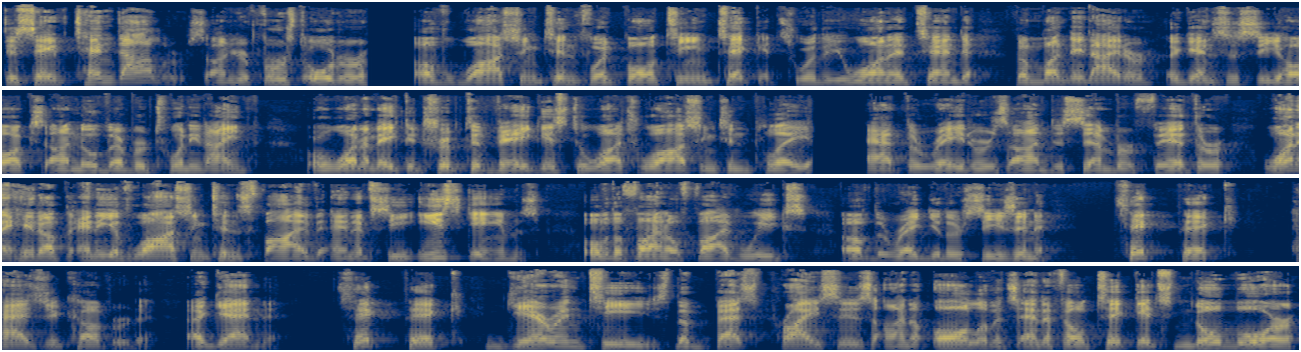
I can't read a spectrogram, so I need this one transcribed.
to save $10 on your first order of Washington football team tickets. Whether you want to attend the Monday Nighter against the Seahawks on November 29th or want to make the trip to Vegas to watch Washington play at the Raiders on December 5th, or want to hit up any of Washington's five NFC East games over the final five weeks of the regular season, TickPick has you covered. Again, TickPick guarantees the best prices on all of its NFL tickets, no more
